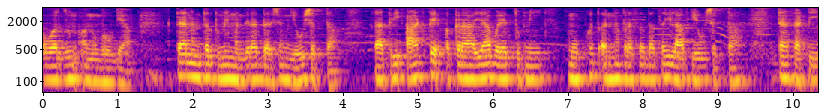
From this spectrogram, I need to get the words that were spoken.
आवर्जून अनुभव घ्या. त्यानंतर तुम्ही मंदिरात दर्शन घेऊ शकता. रात्री आठ ते अकरा या वेळेत तुम्ही मोफत अन्नप्रसादाचाही लाभ घेऊ शकता. त्यासाठी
